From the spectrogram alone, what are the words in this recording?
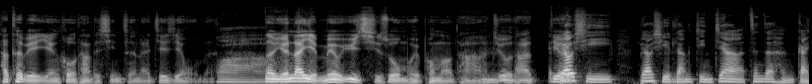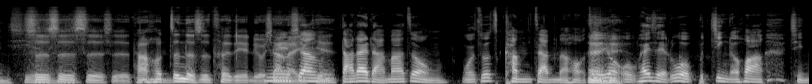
他特别延后他的行程来接见我们。哇，那原来也没有预期说我们会碰到他，结果他第二标喜标喜郎金价真的很感谢，是是是是，他真的是特别留下来一因为像天。达赖喇嘛这种，我说抗战嘛吼，这嘿。嘿用我开始如果不敬的话，请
